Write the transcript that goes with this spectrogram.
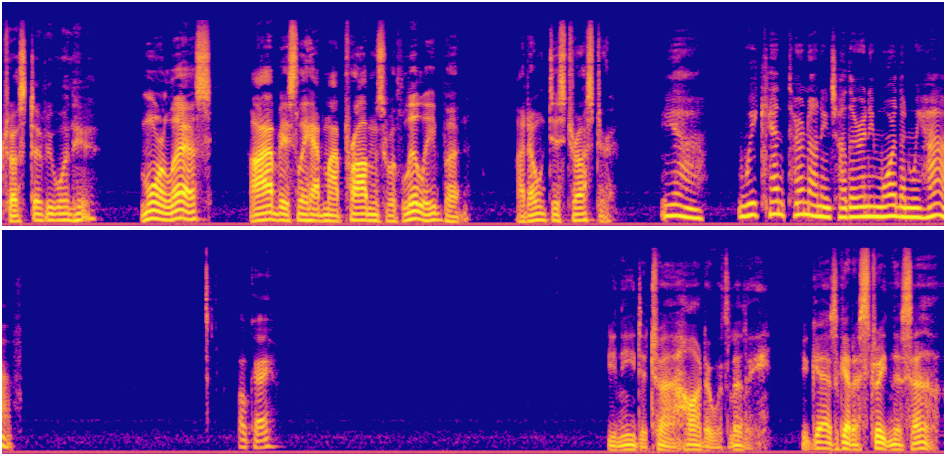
trust everyone here? More or less. I obviously have my problems with Lily, but I don't distrust her. Yeah, we can't turn on each other any more than we have. Okay. You need to try harder with Lily. You guys gotta straighten this out.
